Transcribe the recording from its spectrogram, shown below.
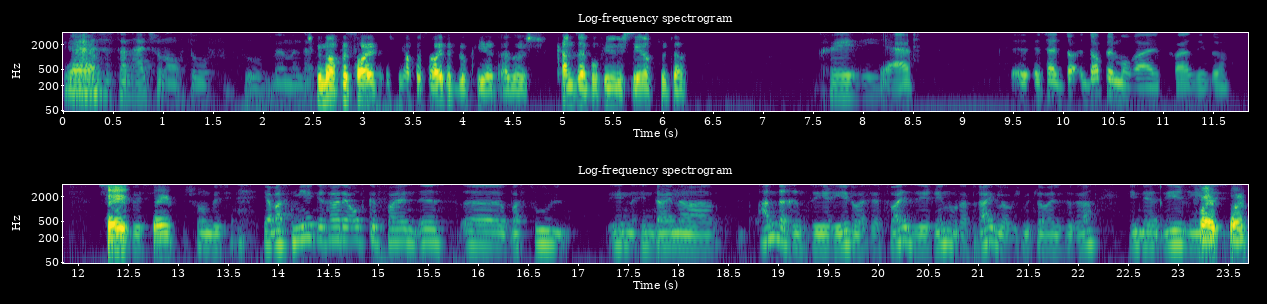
Ja, das ist dann halt schon auch doof, so wenn man da. Ich bin auch bis heute, ich bin auch bis heute blockiert. Also ich kann sein Profil nicht sehen auf Twitter. Crazy. Ja, ist halt Do Doppelmoral quasi so. Schon ein Safe, bisschen, safe. Schon ein bisschen. Ja, was mir gerade aufgefallen ist, äh, was du in, in deiner anderen Serie, du hast ja zwei Serien oder drei, glaube ich, mittlerweile sogar, in der Serie. Zwei, zwei.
